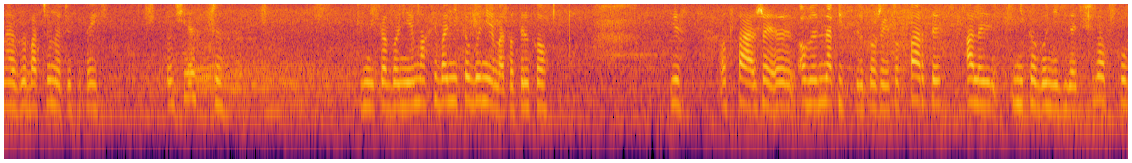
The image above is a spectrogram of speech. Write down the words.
No, zobaczymy, czy tutaj ktoś jest, czy nikogo nie ma. Chyba nikogo nie ma, to tylko jest oby napis tylko, że jest otwarty, ale nikogo nie widać w środku.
